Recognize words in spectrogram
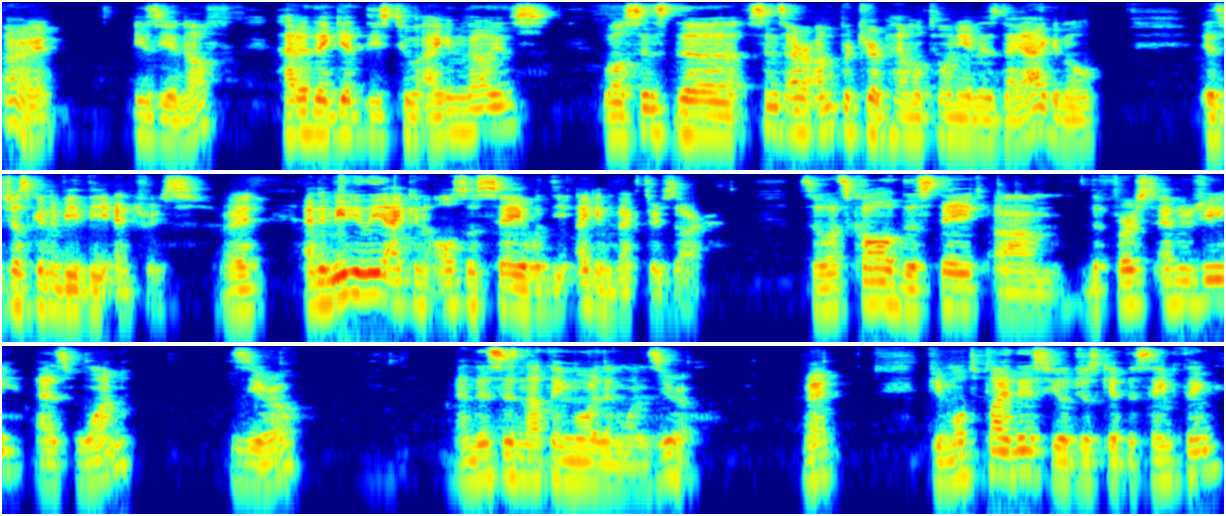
All right, easy enough. How did they get these two eigenvalues? Well, since the since our unperturbed Hamiltonian is diagonal, it's just going to be the entries, right? And immediately I can also say what the eigenvectors are. So let's call the state um, the first energy as 1, 0, and this is nothing more than 1, 0, right? If you multiply this, you'll just get the same thing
